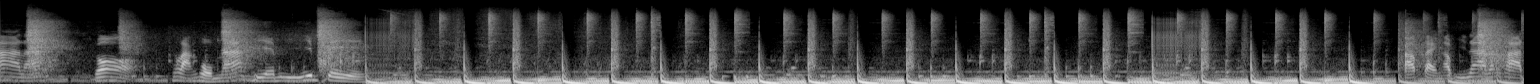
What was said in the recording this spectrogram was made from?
15 นะ ก็ข้างหลังผมนะ PME 24 บแต่งอพีหน้าทั้งคัน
